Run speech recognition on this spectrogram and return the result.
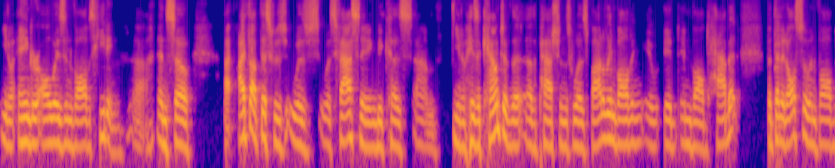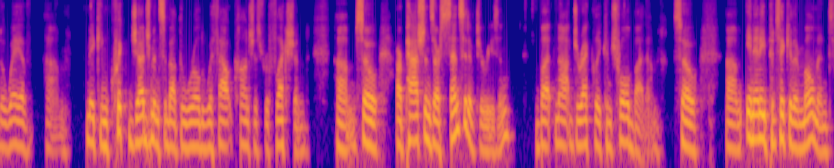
you know anger always involves heating. Uh, and so I, I, thought this was was was fascinating because um, you know his account of the, of the passions was bodily involving it, it, involved habit but then it also involved a way of um, making quick judgments about the world without conscious reflection. Um, so our passions are sensitive to reason but not directly controlled by them. So um, in any particular moment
